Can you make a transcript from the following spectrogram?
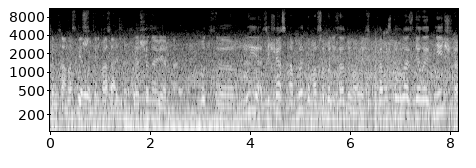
тем самым, в первую очередь, подальше. Совершенно верно. Вот э, вы сейчас об этом особо не задумываетесь, потому что власть делает нечто,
